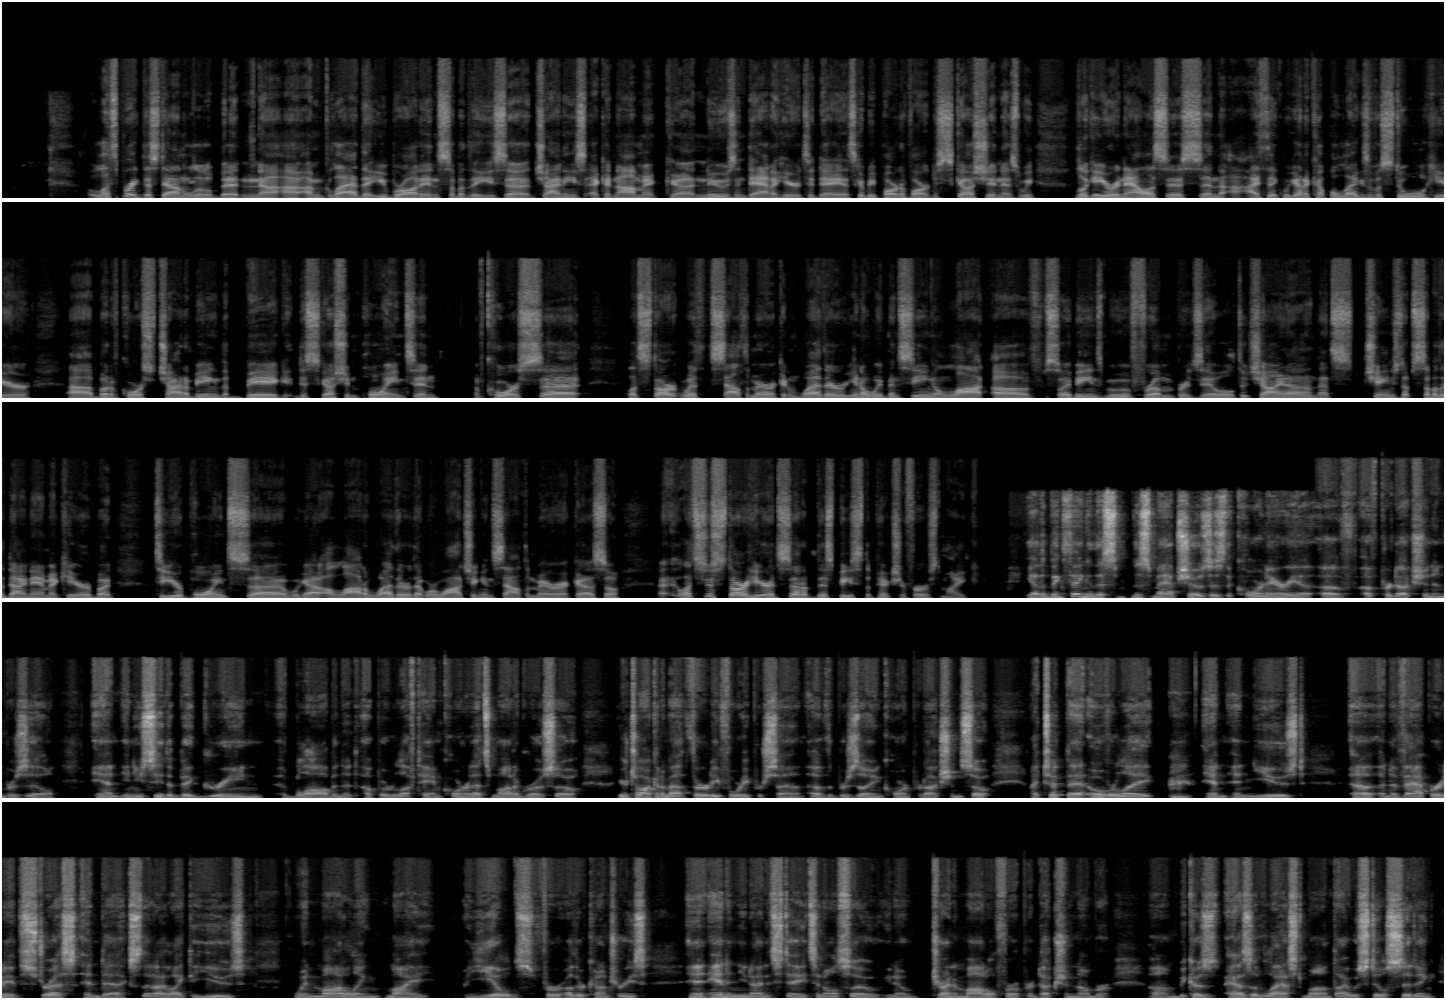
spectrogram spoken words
Let's break this down a little bit, and uh, I'm glad that you brought in some of these uh, Chinese economic uh, news and data here today. It's going to be part of our discussion as we look at your analysis, and I think we got a couple legs of a stool here. Uh, but of course, China being the big discussion point, and of course, uh, let's start with South American weather. You know, we've been seeing a lot of soybeans move from Brazil to China. That's changed up some of the dynamic here, but to your points, uh, we got a lot of weather that we're watching in South America. So uh, let's just start here and set up this piece of the picture first, Mike. Yeah, the big thing in this this map shows is the corn area of of production in Brazil, and and you see the big green blob in the upper left hand corner. That's Mato Grosso. You're talking about 30, 40 percent of the Brazilian corn production. So I took that overlay and and used uh, an evaporative stress index that I like to use when modeling my yields for other countries and, and, in the United States, and also you know trying to model for a production number. Um, because as of last month, I was still sitting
